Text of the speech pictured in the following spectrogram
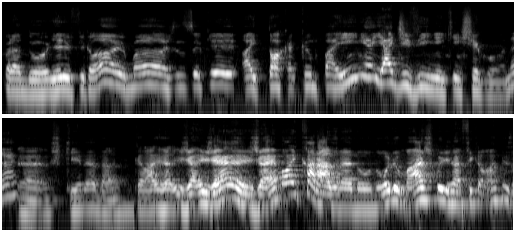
pra dor. E ele fica lá, ai, macho, não sei o quê. Aí toca a campainha e adivinhem quem chegou, né? É, acho que, né, dá. Já, já, já, é, já é mal encarado, né? No, no olho mágico ele já fica mais bizarro.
